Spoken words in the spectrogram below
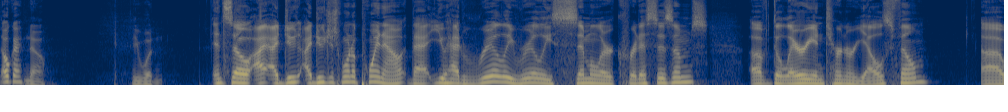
Okay. No. He wouldn't. And so I, I do I do just want to point out that you had really, really similar criticisms of Delarrian Turner Yell's film uh,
